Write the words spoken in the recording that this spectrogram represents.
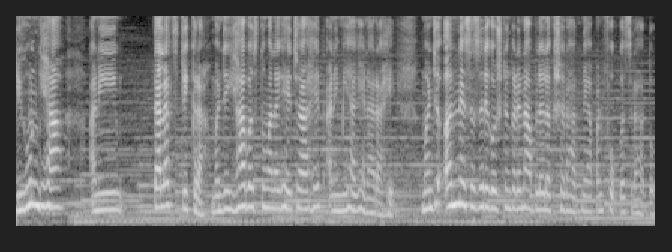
लिहून घ्या आणि त्यालाच टिकरा म्हणजे ह्या वस्तू मला घ्यायच्या आहेत आणि मी ह्या घेणार आहे. म्हणजे अननेसेसरी गोष्टींकडे ना आपलं लक्ष राहत नाही आपण फोकस राहतो.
